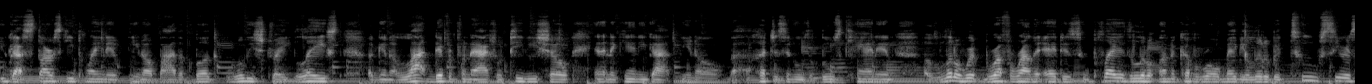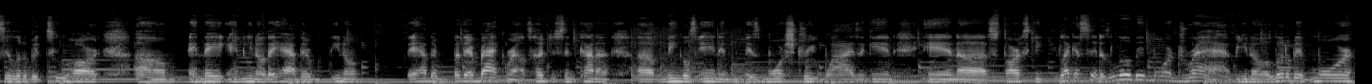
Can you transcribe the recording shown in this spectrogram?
you got starsky playing it you know by the book really straight laced. Again a lot different from the actual tv show. And then again you got you know uh, hutchison who's a loose cannon a little rough around the edges who plays a little undercover role maybe a little bit too seriously a little bit too hard. Um, and they and you know they have their you know they have their but their backgrounds. Hutchinson kind of uh, mingles in and is more streetwise again, and uh, Starsky, like I said, is a little bit more drab. You know, a little bit more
